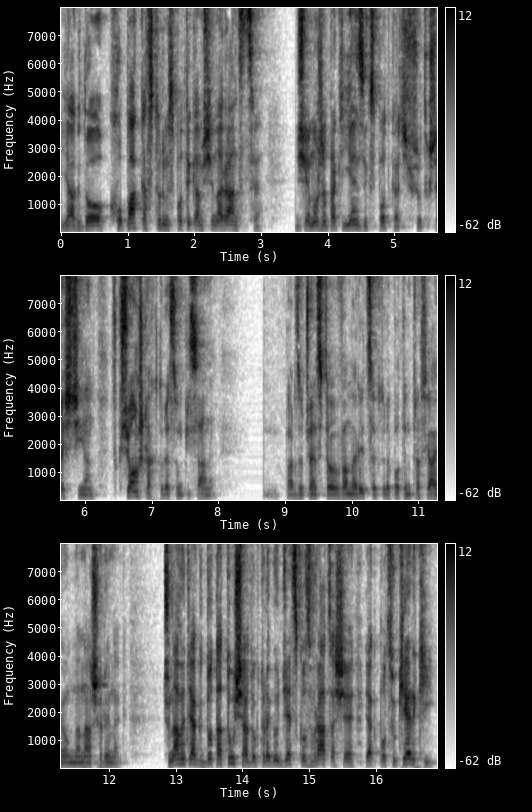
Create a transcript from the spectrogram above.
jak do chłopaka, z którym spotykam się na randce. Dzisiaj można taki język spotkać wśród chrześcijan, w książkach, które są pisane. Bardzo często w Ameryce, które potem trafiają na nasz rynek. Czy nawet jak do tatusia, do którego dziecko zwraca się jak po cukierki.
